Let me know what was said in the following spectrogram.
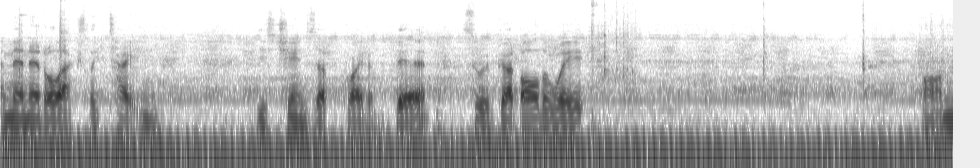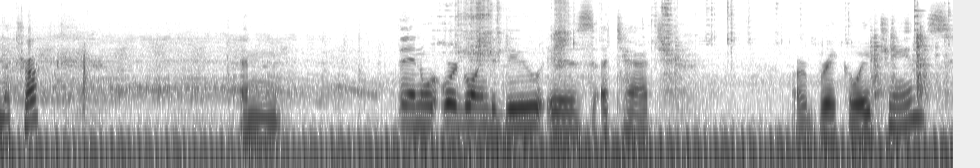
And then it'll actually tighten these chains up quite a bit. So we've got all the weight on the truck. And then what we're going to do is attach our breakaway chains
